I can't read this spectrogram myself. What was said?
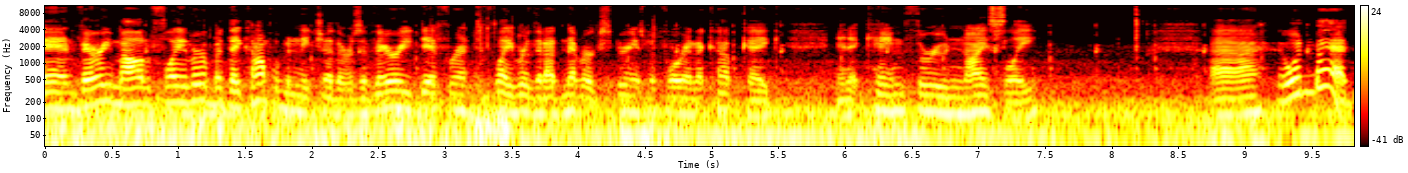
and very mild flavor, but they complement each other. It's a very different flavor that I'd never experienced before in a cupcake, and it came through nicely. Uh, it wasn't bad.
